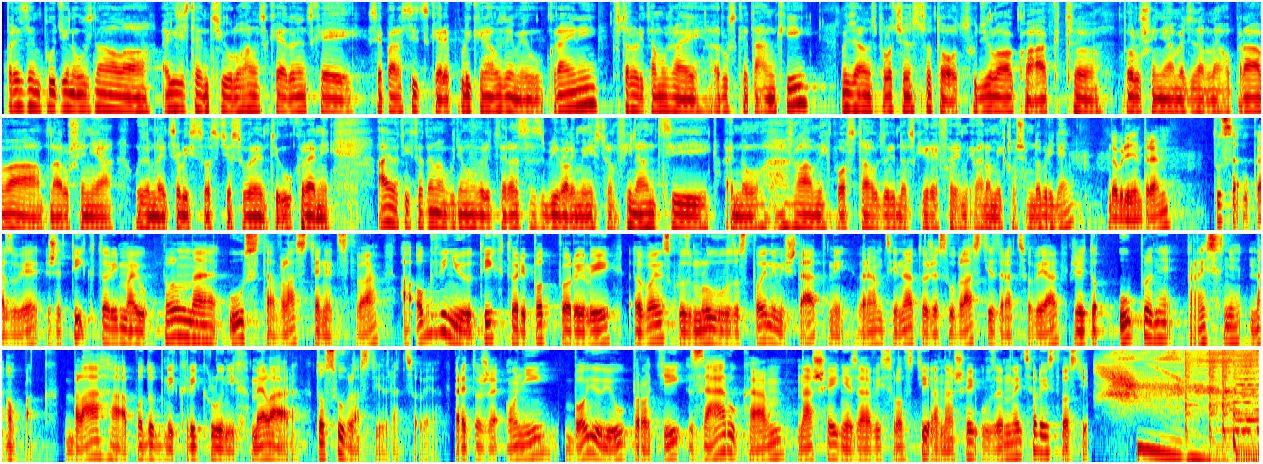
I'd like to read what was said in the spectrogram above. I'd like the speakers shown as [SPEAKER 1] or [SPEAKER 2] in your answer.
[SPEAKER 1] Prezident Putin uznal existenciu Luhanskej a Donetskej separatistickej republiky na území Ukrajiny. Vtrhli tam už aj ruské tanky. Medzinárodné spoločenstvo to odsudilo ako akt porušenia medzinárodného práva a narušenia územnej celistvosti a suverenity Ukrajiny. Aj o týchto témach budem hovoriť teraz s bývalým ministrom financí a jednou z hlavných postav Zurindovských reform Ivanom Miklošom. Dobrý deň.
[SPEAKER 2] Dobrý deň, Prem. Tu sa ukazuje, že tí, ktorí majú plné ústa vlastenectva a obvinujú tých, ktorí podporili vojenskú zmluvu so Spojenými štátmi v rámci NATO, že sú zradcovia, že je to úplne presne naopak. Bláha a podobný kriklúni chmelár, to sú zradcovia. Pretože oni bojujú proti zárukám našej nezávislosti a našej územnej celistvosti.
